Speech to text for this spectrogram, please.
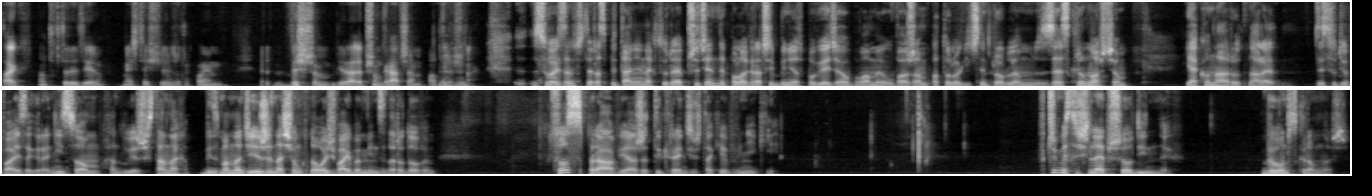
tak? No to wtedy ty jesteś, że tak powiem, wyższym, lepszym graczem od Mhm. reszty. Słuchaj, zadam Ci teraz pytanie, na które przeciętny Polak raczej by nie odpowiedział, bo mamy, uważam, patologiczny problem ze skromnością jako naród. No ale Ty studiowałeś za granicą, handlujesz w Stanach, więc mam nadzieję, że nasiąknąłeś vibe'em międzynarodowym. Co sprawia, że Ty kręcisz takie wyniki? W czym jesteś lepszy od innych? Wyłącz skromność.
